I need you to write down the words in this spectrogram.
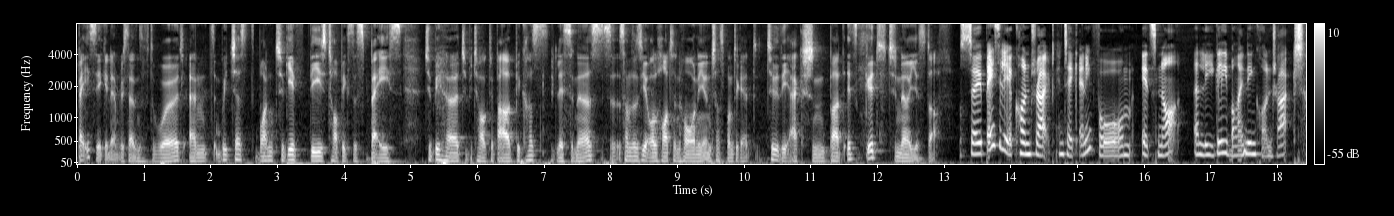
basic in every sense of the word. And we just want to give these topics the space to be heard, to be talked about, because listeners, sometimes you're all hot and horny and just want to get to the action, but it's good to know your stuff. So basically, a contract can take any form. It's not a legally binding contract.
